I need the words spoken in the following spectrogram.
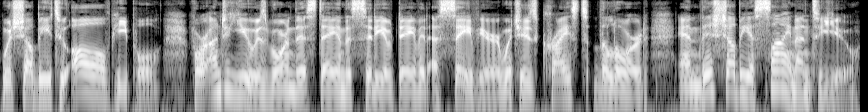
which shall be to all people. For unto you is born this day in the city of David a Saviour, which is Christ the Lord. And this shall be a sign unto you.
